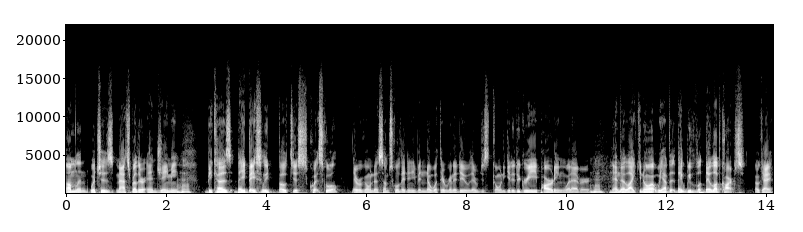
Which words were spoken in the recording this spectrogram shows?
Umlin, which is Matt's brother, and Jamie, Mm-hmm. Because they basically both just quit school. They were going to some school they didn't even know what they were going to do. They were just going to get a degree, partying, whatever. Mm-hmm. And they're like, you know what? We have the, they we lo- they love cars. Okay,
